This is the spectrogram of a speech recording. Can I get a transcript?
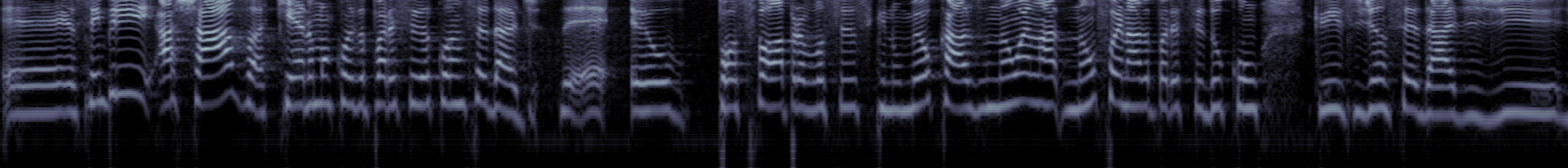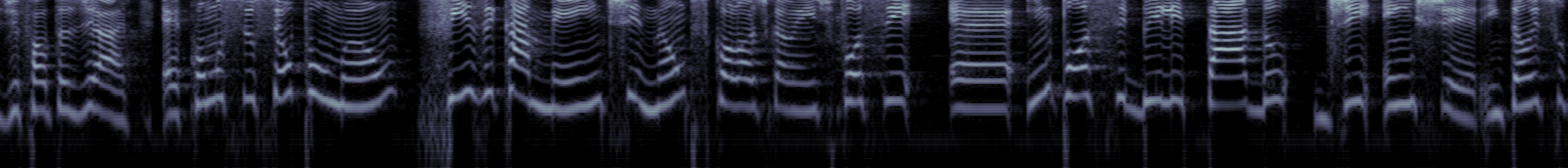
É, eu sempre achava que era uma coisa parecida com a ansiedade. É, eu posso falar para vocês que no meu caso não, é não foi nada parecido com crise de ansiedade de, de falta de ar. É como se o seu pulmão, fisicamente, não psicologicamente, fosse é, impossibilitado de encher. Então, isso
